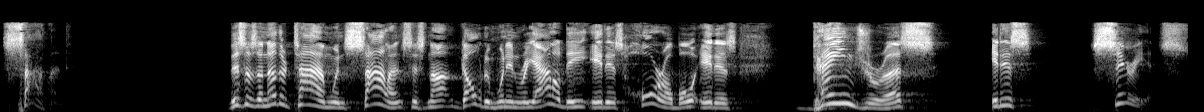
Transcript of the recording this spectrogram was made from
silent. This is another time when silence is not golden, when in reality it is horrible, it is dangerous, it is serious.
